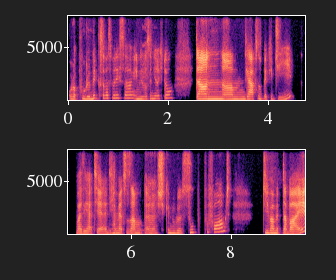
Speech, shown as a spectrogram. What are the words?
Oder Pudelmix, was würde ich sagen. Irgendwie was in die Richtung. Dann ähm, gab es noch Becky G. Weil sie hat ja, die haben ja zusammen äh, Chicken Noodle Soup performt. Die war mit dabei.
